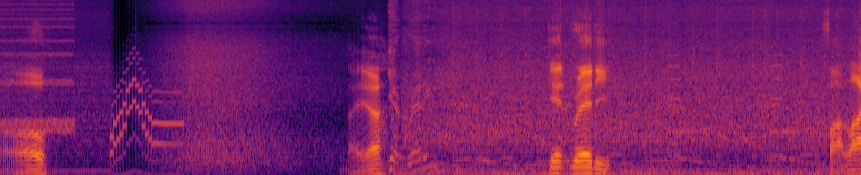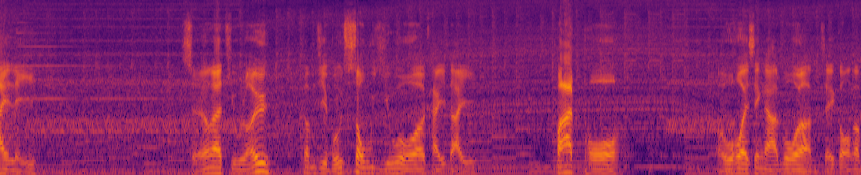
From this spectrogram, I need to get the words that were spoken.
好，嚟啊！Get ready！法拉利上啊，條女，今次唔好騷擾我啊，契弟！八婆，好開聲壓窩啦，唔使講咁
